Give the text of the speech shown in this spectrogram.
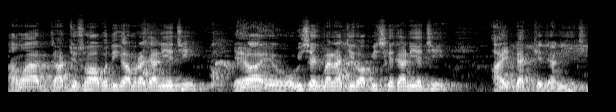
আমার রাজ্য সভাপতিকে আমরা জানিয়েছি অভিষেক ব্যানার্জির অফিসকে জানিয়েছি আইপ্যাককে জানিয়েছি।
